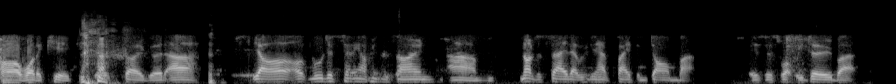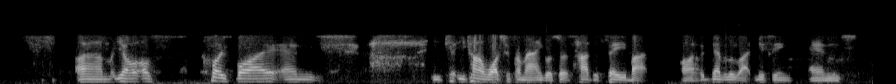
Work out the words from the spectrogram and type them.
Oh, what a kick. It was so good. Uh, yeah, I, I, we were just setting up in the zone. Um, not to say that we didn't have faith in Dom, but it's just what we do. But, um, yeah, I was close by and you, you can't watch it from an angle, so it's hard to see, but it never looked like missing. And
